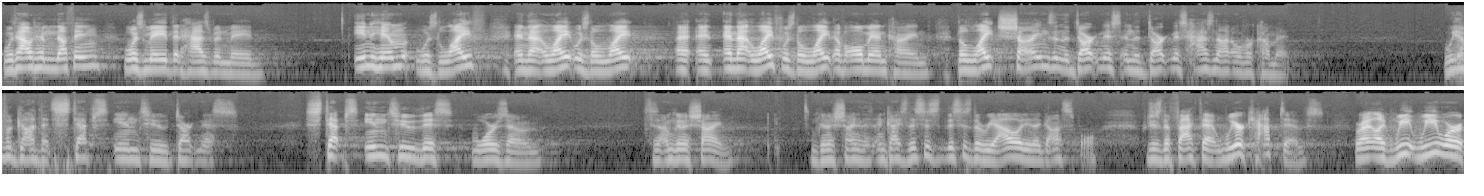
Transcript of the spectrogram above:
Without him nothing was made that has been made. In him was life, and that light was the light and, and that life was the light of all mankind. The light shines in the darkness, and the darkness has not overcome it. We have a God that steps into darkness, steps into this war zone. Says, I'm going to shine. I'm going to shine in this. And guys, this is, this is the reality of the gospel, which is the fact that we're captives right? Like we, we were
